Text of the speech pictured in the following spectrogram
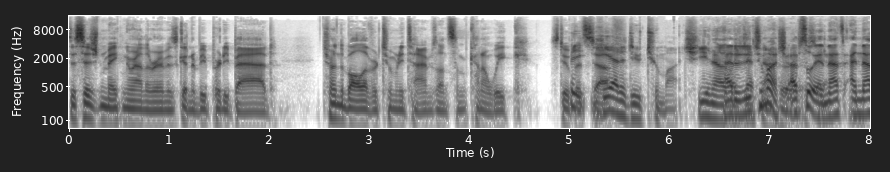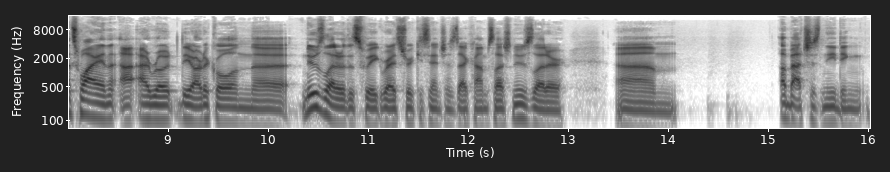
Decision making around the rim is going to be pretty bad. Turned the ball over too many times on some kind of weak, stupid But stuff He had to do too much. You know, had to do too much. he is. Absolutely. And Yeah. that's and that's why I I wrote the article in the newsletter this week, right? RickySanchez.com slash newsletter, um, about just needing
